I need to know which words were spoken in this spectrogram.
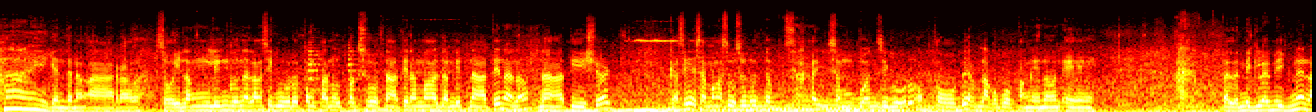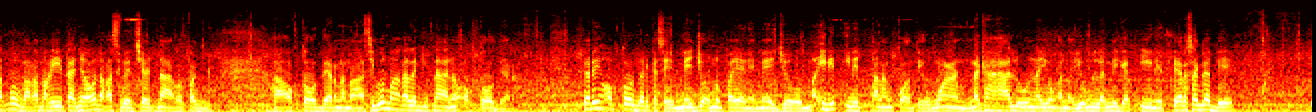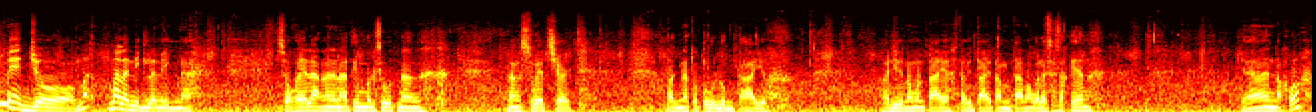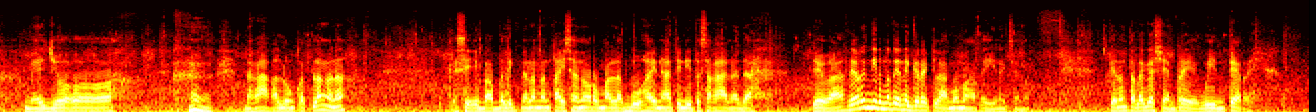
Ay, ganda ng araw. So ilang linggo na lang siguro tong pagsuot natin ng mga damit natin ano, na t-shirt. Kasi sa mga susunod na sa isang buwan siguro, October, naku po Panginoon eh palamig-lamig na, naku, baka makita nyo ako naka-sweatshirt na ako pag ah, October na mga, siguro mga kalagitnaan ng October. Pero yung October kasi medyo ano pa yan eh, medyo mainit-init pa ng konti, warm. Naghahalo na yung ano, yung lamig at init. Pero sa gabi, medyo ma- malamig-lamig na. So kailangan na nating magsuot ng ng sweatshirt pag natutulog tayo. Ah, dito naman tayo, tabi tayo tama-tama wala sasakyan. Yan, nako, medyo nakakalungkot lang ano. Kasi ibabalik na naman tayo sa normal na buhay natin dito sa Canada. Di ba? Pero hindi naman tayo nagreklamo mga kainags ano. Ganun talaga syempre, winter eh.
